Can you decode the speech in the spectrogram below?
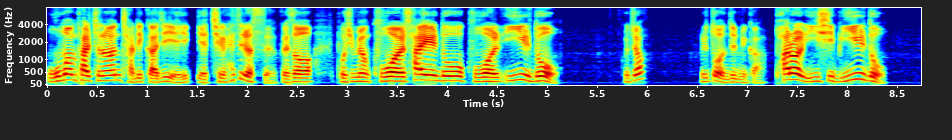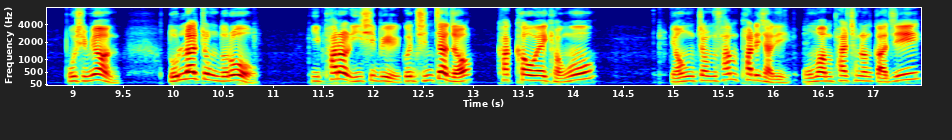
5만 8천 원 자리까지 예, 예측을 해드렸어요. 그래서 보시면 9월 4일도 9월 2일도 그죠? 그리고 또 언제입니까? 8월 22일도 보시면 놀랄 정도로 이 8월 20일 그건 진짜죠. 카카오의 경우 0.382 자리 5만 8천 원까지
